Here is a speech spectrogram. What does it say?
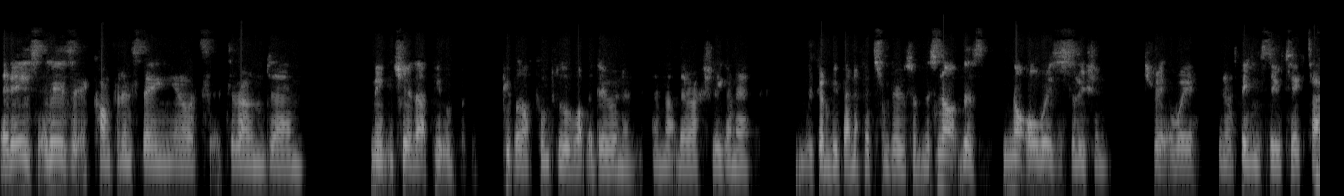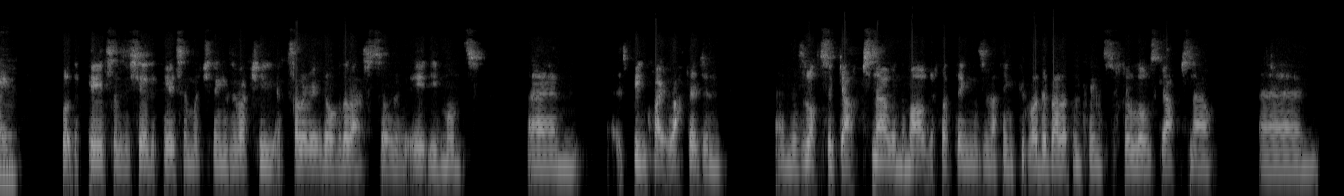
it is it is a confidence thing. You know, it's it's around um, making sure that people people are comfortable with what they're doing and, and that they're actually going to there's going to be benefits from doing something. There's not there's not always a solution straight away. You know, things do take time, mm. But the pace, as I say, the pace in which things have actually accelerated over the last sort of 18 months, um, it's been quite rapid and and there's lots of gaps now in the market for things, and I think people are developing things to fill those gaps now. Um,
